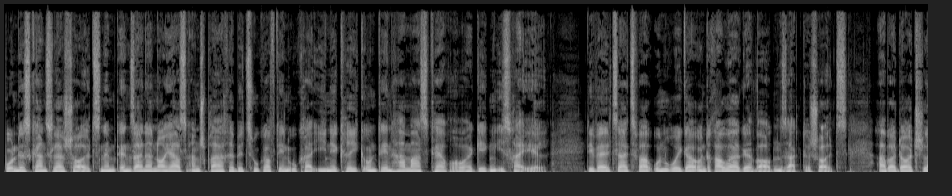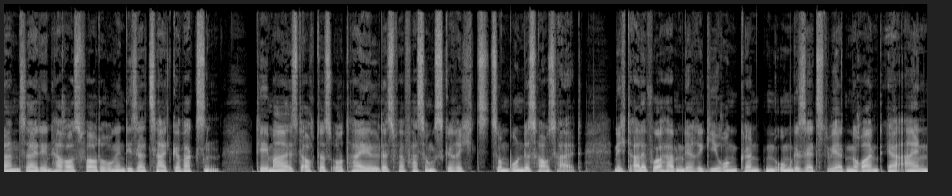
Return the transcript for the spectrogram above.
Bundeskanzler Scholz nimmt in seiner Neujahrsansprache Bezug auf den Ukraine-Krieg und den Hamas-Terror gegen Israel. Die Welt sei zwar unruhiger und rauer geworden, sagte Scholz, aber Deutschland sei den Herausforderungen dieser Zeit gewachsen. Thema ist auch das Urteil des Verfassungsgerichts zum Bundeshaushalt. Nicht alle Vorhaben der Regierung könnten umgesetzt werden, räumt er ein.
